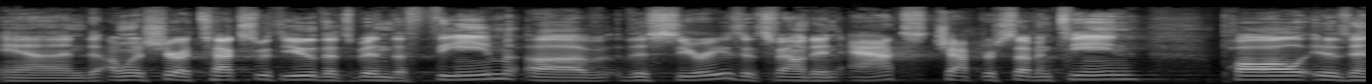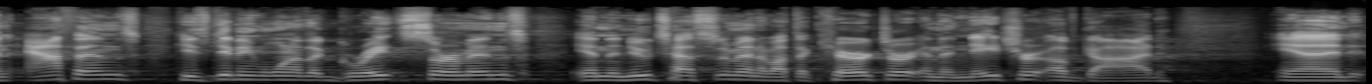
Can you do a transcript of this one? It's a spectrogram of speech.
And I want to share a text with you that's been the theme of this series. It's found in Acts chapter 17, Paul is in Athens. He's giving one of the great sermons in the New Testament about the character and the nature of God. And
